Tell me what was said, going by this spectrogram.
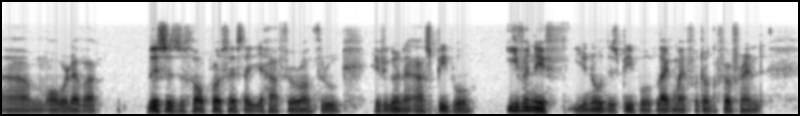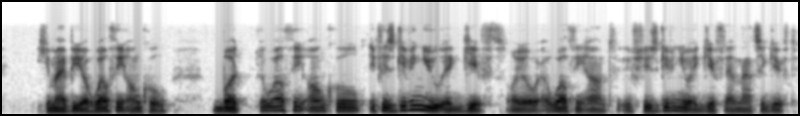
um, or whatever. This is the thought process that you have to run through if you're going to ask people even if you know these people, like my photographer friend, he might be your wealthy uncle, but a wealthy uncle, if he's giving you a gift, or a wealthy aunt, if she's giving you a gift, then that's a gift.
